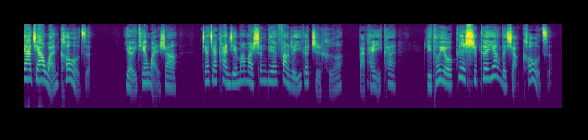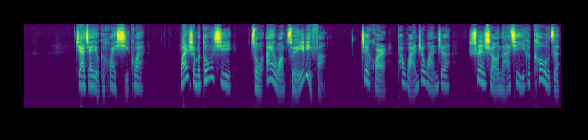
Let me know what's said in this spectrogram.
佳佳玩扣子。有一天晚上，佳佳看见妈妈身边放着一个纸盒，打开一看，里头有各式各样的小扣子。佳佳有个坏习惯，玩什么东西总爱往嘴里放。这会儿，她玩着玩着，顺手拿起一个扣子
